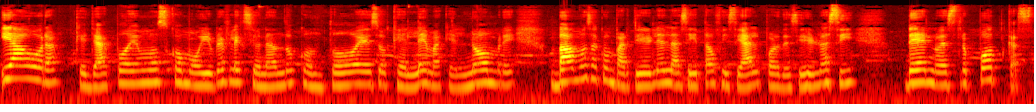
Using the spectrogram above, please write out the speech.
y ahora que ya podemos como ir reflexionando con todo eso, que el lema, que el nombre, vamos a compartirles la cita oficial, por decirlo así, de nuestro podcast,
